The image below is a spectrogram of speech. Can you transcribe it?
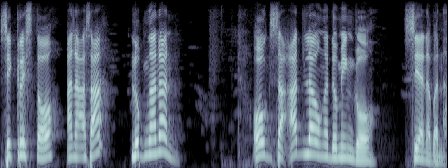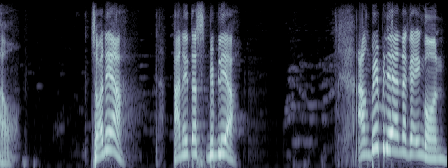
si Kristo ana sa lubnganan. Og sa adlaw nga Domingo, siya nabanhaw. So ano ya? Ano Biblia? Ang Biblia nagaingon,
